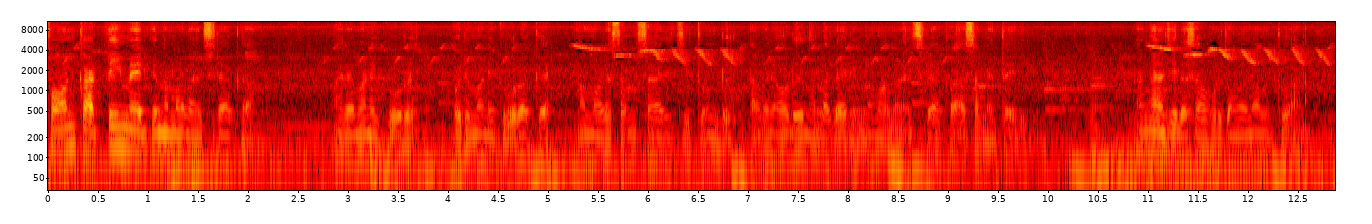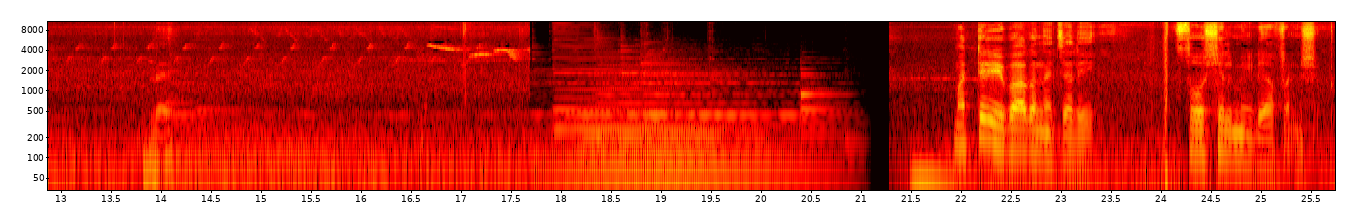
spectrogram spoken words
ഫോൺ കട്ട് ചെയ്യുമായിരിക്കും നമ്മൾ മനസ്സിലാക്കുക. അരമണിക്കൂർ ഒരു മണിക്കൂറൊക്കെ നമ്മൾ സംസാരിച്ചിട്ടുണ്ട്. അവനോട് എന്നുള്ള കാര്യം നമ്മൾ മനസ്സിലാക്കുക ആ സമയത്തായിരിക്കും. അങ്ങനെ ചില സൗഹൃദങ്ങൾ നമുക്ക് കാണാം. അല്ലേ? മറ്റൊരു വിഭാഗം എന്ന് വെച്ചാൽ സോഷ്യൽ മീഡിയ ഫ്രണ്ട്ഷിപ്പ്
